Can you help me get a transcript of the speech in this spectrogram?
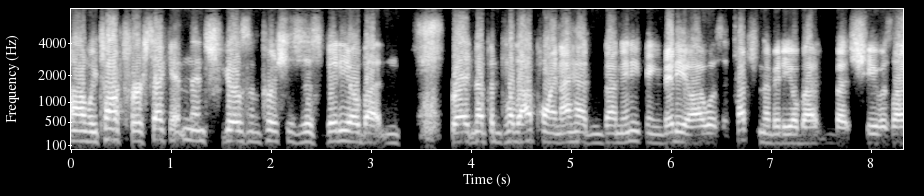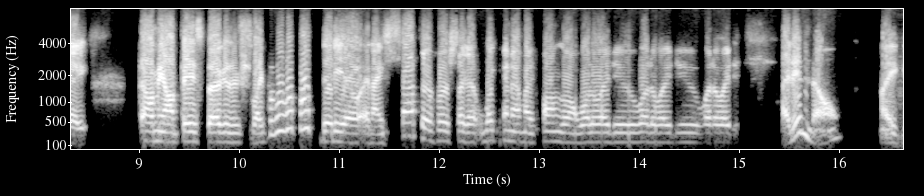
Uh, we talked for a second and then she goes and pushes this video button. Right. And up until that point, I hadn't done anything video. I wasn't touching the video button, but she was like, found me on Facebook and she's like, boop, boop, boop, video. And I sat there for a second looking at my phone going, what do I do? What do I do? What do I do? I didn't know. Like,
